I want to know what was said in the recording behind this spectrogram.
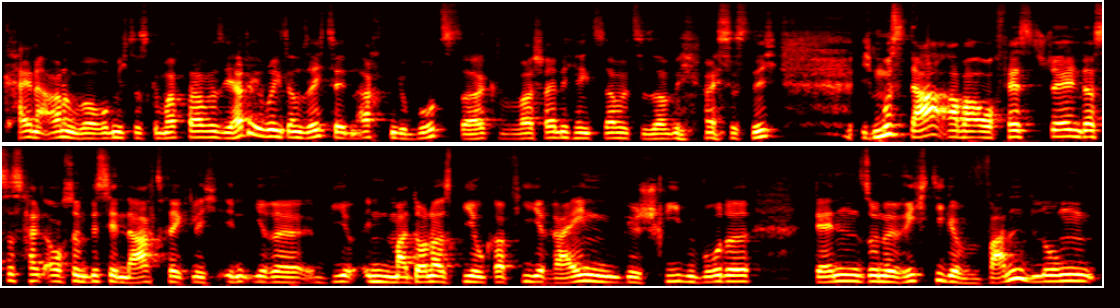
Keine Ahnung, warum ich das gemacht habe. Sie hatte übrigens am 16.8. Geburtstag. Wahrscheinlich hängt es damit zusammen, ich weiß es nicht. Ich muss da aber auch feststellen, dass es halt auch so ein bisschen nachträglich in ihre Bio, in Madonnas Biografie reingeschrieben wurde. Denn so eine richtige Wandlung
